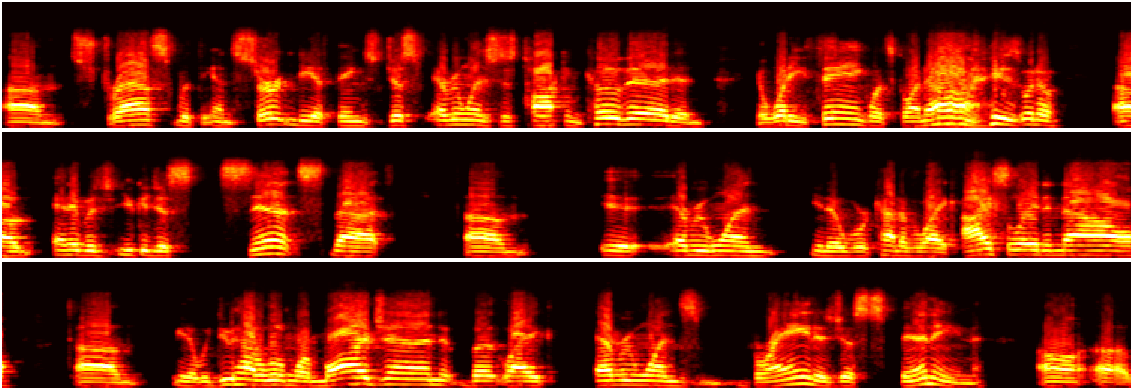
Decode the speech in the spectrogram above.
um, stress with the uncertainty of things just everyone's just talking covid and know, what do you think? What's going on? He's you know um, and it was you could just sense that um, it, everyone you know we're kind of like isolated now. Um, you know, we do have a little more margin, but like everyone's brain is just spinning uh, uh,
